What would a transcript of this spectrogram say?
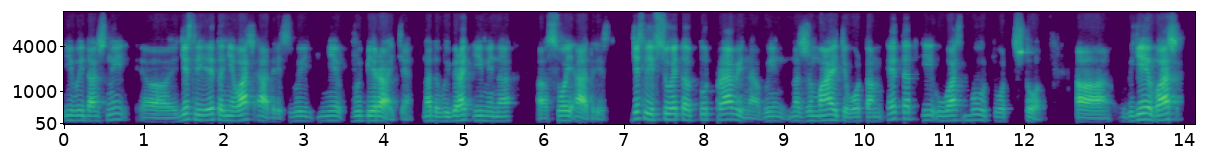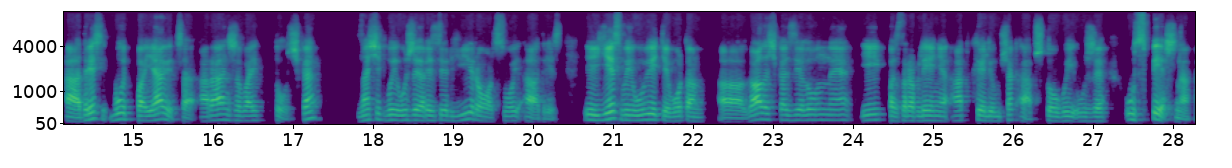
и вы должны, э, если это не ваш адрес, вы не выбираете, надо выбирать именно э, свой адрес. Если все это тут правильно, вы нажимаете вот там этот, и у вас будет вот что, а, где ваш адрес будет появиться оранжевая точка, значит вы уже резервировали свой адрес. И если вы увидите вот там а, галочка зеленая и поздравление от Helium Checkup, что вы уже успешно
